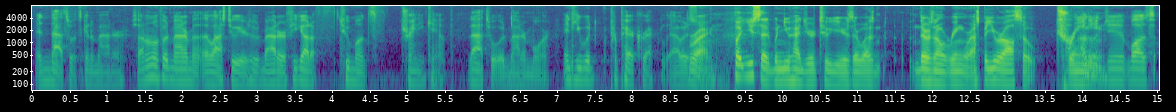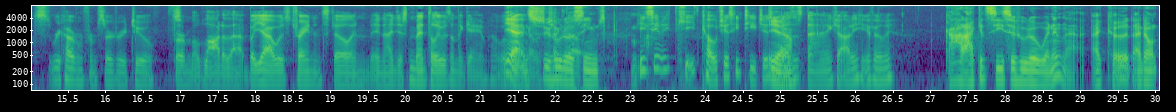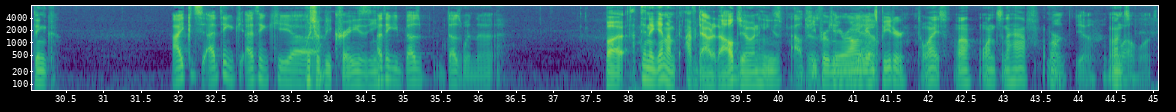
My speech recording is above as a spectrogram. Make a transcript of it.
and that's what's gonna matter. So I don't know if it would matter the last two years. It would matter if he got a f- two months training camp. That's what would matter more, and he would prepare correctly. I would assume. Right. But you said when you had your two years there wasn't there was no ring rust, but you were also training. I was in the training. gym. Well, I was recovering from surgery too. From a lot of that, but yeah, I was training still, and, and I just mentally was in the game. Yeah, like and I was checked Cejudo out. seems He seems he coaches, he teaches, Yeah. he does his thing, shoddy. You feel me? God, I could see Cejudo winning that. I could. I don't think, I could. See, I think. I think he. Uh, which would be crazy. I think he does does win that. but then again, I'm, I've doubted Aljo, and he's he Aljo's proved me wrong yeah. against Peter twice. Well, once and a half. or- Once, yeah. once. Well, once.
